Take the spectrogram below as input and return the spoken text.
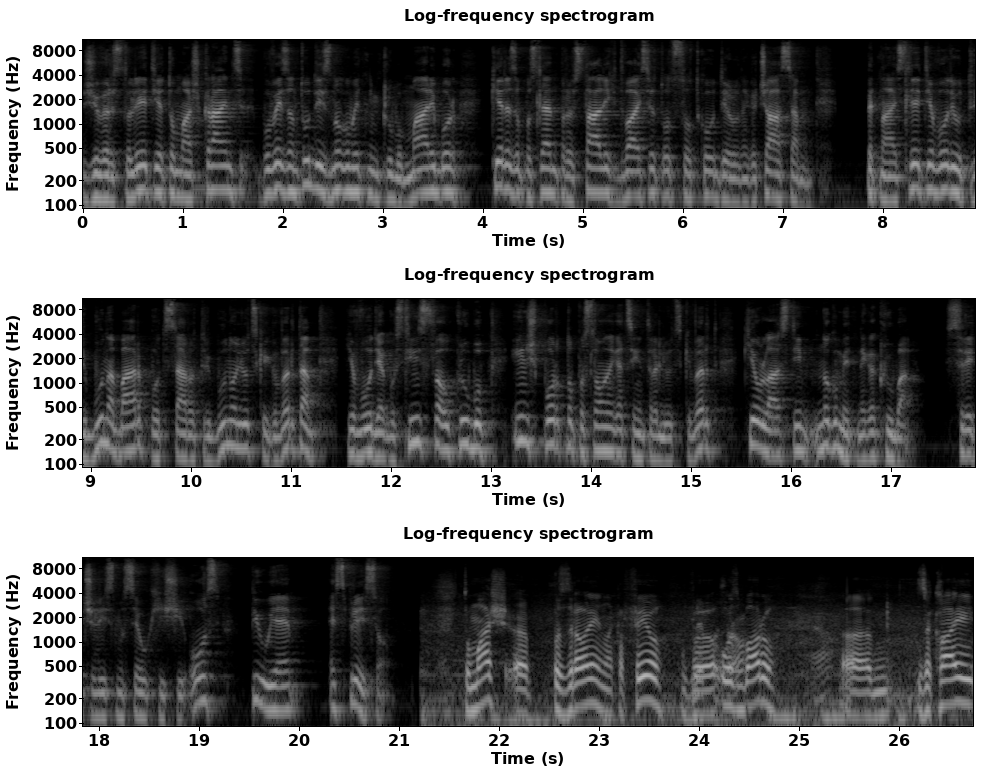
Že vrsto let je Tomaš Krajc povezan tudi z nogometnim klubom Maribor, kjer je zaposlen preostalih 20 odstotkov delovnega časa. 15 let je vodil Tribuna Bar pod staro tribuno Ljudskega vrta, je vodja gostinstva v klubu in športno-poslovnega centra Ljudski vrt, ki je v lasti nogometnega kluba. Srečali smo se v hiši Os, pil je espresso. Tomaš, eh, pozdravljen na kafeju v Osbaru. Ja. Um, zakaj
